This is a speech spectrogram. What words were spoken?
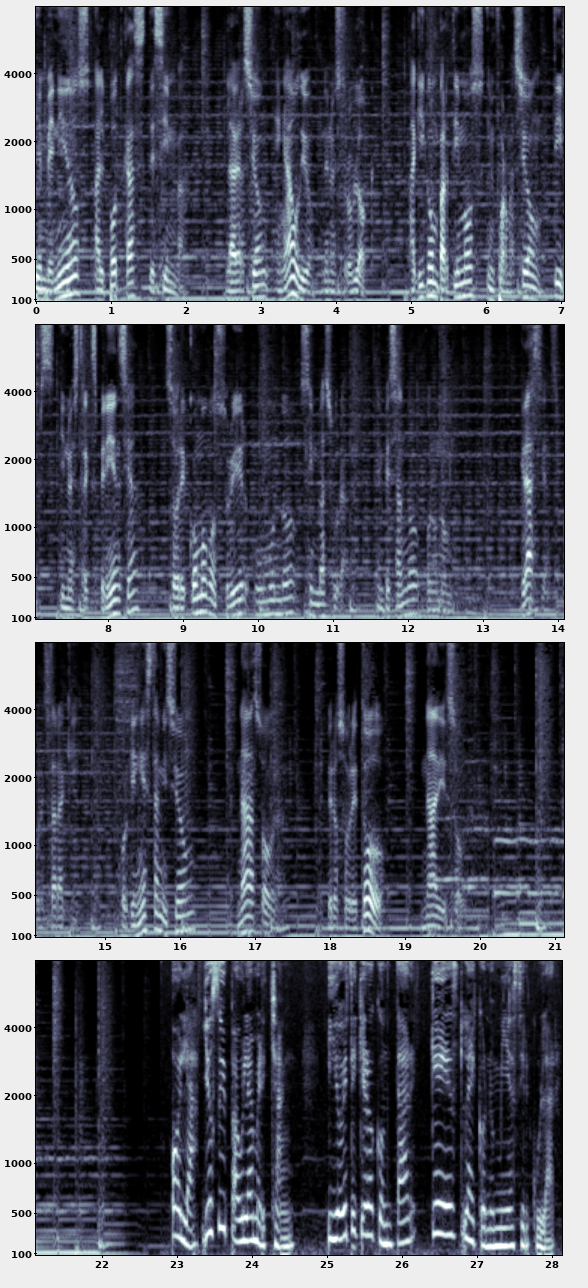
Bienvenidos al podcast de Simba, la versión en audio de nuestro blog. Aquí compartimos información, tips y nuestra experiencia sobre cómo construir un mundo sin basura, empezando por uno mismo. Gracias por estar aquí, porque en esta misión nada sobra, pero sobre todo, nadie sobra. Hola, yo soy Paula Merchán y hoy te quiero contar qué es la economía circular.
